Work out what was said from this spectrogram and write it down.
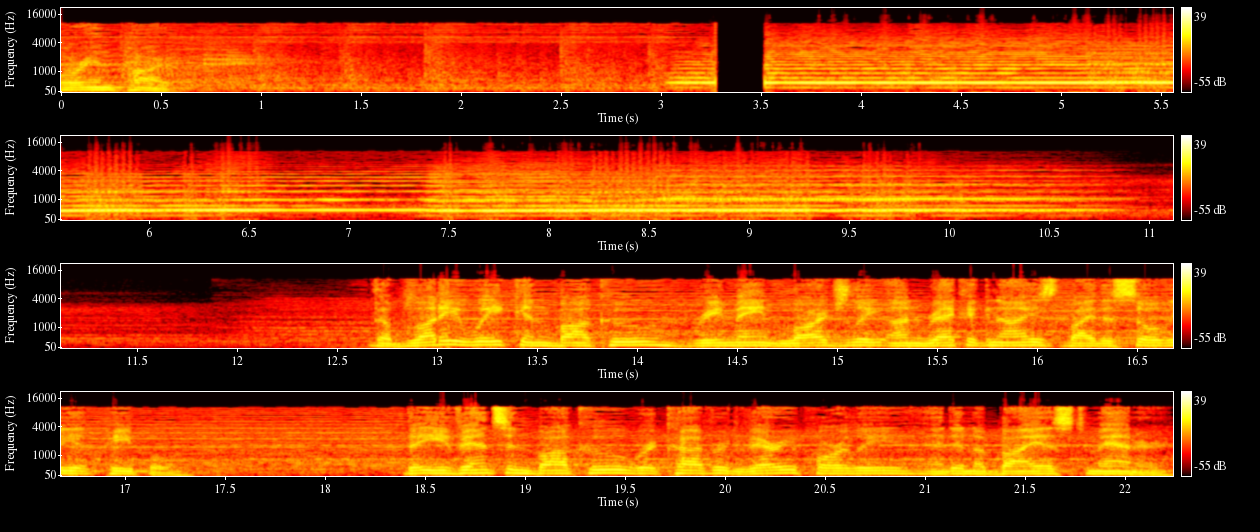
or in part. The Bloody Week in Baku remained largely unrecognized by the Soviet people. The events in Baku were covered very poorly and in a biased manner.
